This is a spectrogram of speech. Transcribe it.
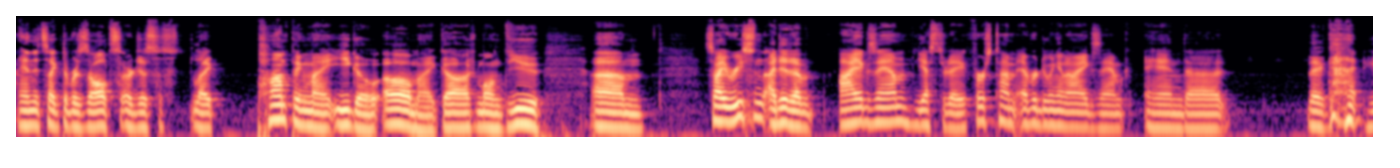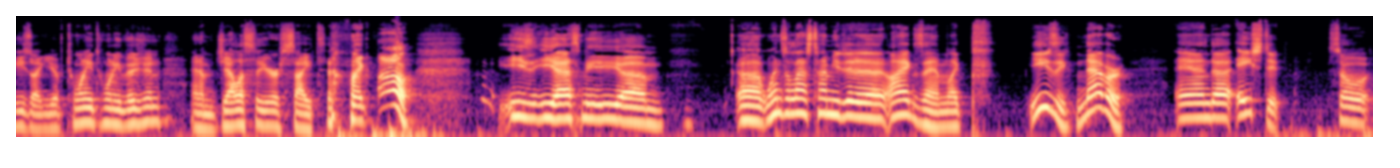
and it's like the results are just like pumping my ego. Oh my gosh, mon dieu! Um, so I recent I did a eye exam yesterday, first time ever doing an eye exam, and uh, the guy he's like, "You have 20/20 vision, and I'm jealous of your sight." I'm like, "Oh." He's, he asked me. Um, uh, when's the last time you did an eye exam? Like, easy, never, and uh, aced it. So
